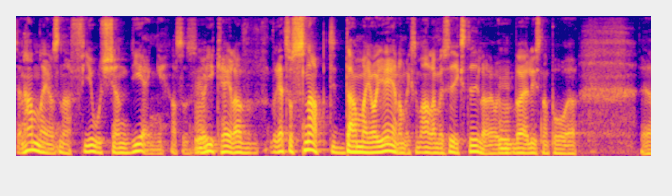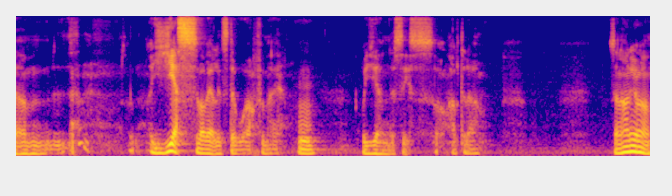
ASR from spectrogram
Sen hamnade jag i en sån här fusion-gäng. Alltså, så Mm. Jag gick hela... Rätt så snabbt dammade jag igenom liksom alla musikstilar. Jag Mm. började lyssna på... eh, ehm, Yes var väldigt stora för mig. Mm. Och Genesis och allt det där. Sen hade jag...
